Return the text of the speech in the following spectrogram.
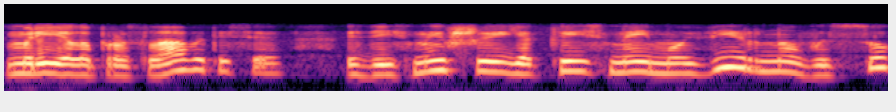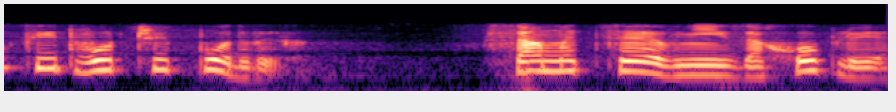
мріяла прославитися, здійснивши якийсь неймовірно високий творчий подвиг. Саме це в ній захоплює,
